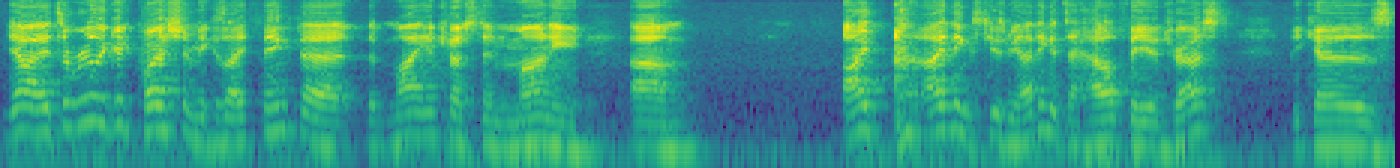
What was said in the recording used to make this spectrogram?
Yeah, it's a really good question because I think that, that my interest in money, um, I I think excuse me, I think it's a healthy interest because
